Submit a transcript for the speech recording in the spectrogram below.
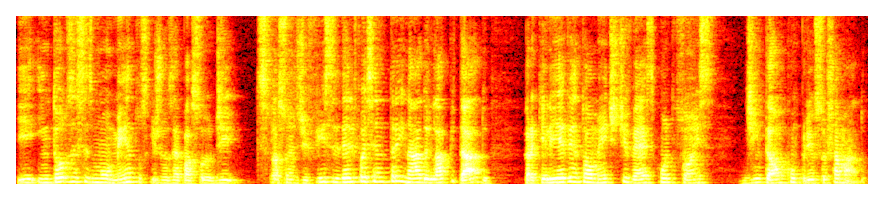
E em todos esses momentos que José passou de situações difíceis, ele foi sendo treinado e lapidado para que ele eventualmente tivesse condições de então cumprir o seu chamado.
